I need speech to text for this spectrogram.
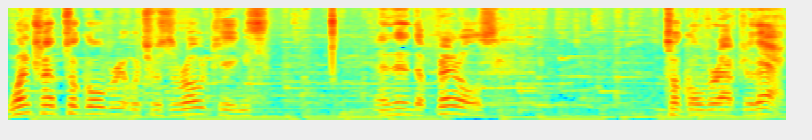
one club took over it, which was the Road Kings, and then the Pharaohs took over after that.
